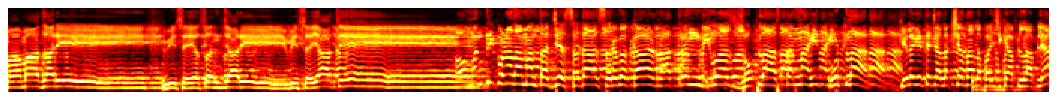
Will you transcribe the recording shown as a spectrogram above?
नाही तुम्हा विषय संचारे विषयाचे. मंत्री कोणाला म्हणतात जे सदा सर्व काळ रात्रंदिवस झोपला असतानाही उठला की लगे त्याच्या लक्षात आलं पाहिजे की आपल्याला आपल्या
